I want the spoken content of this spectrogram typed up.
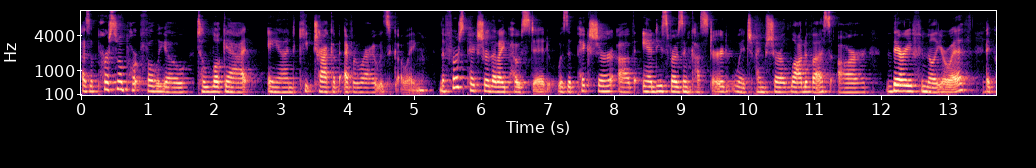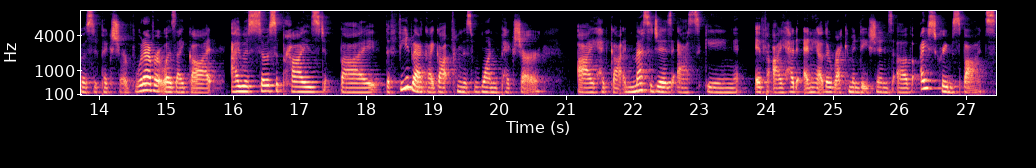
as a personal portfolio to look at and keep track of everywhere I was going. The first picture that I posted was a picture of Andy's frozen custard, which I'm sure a lot of us are very familiar with. I posted a picture of whatever it was I got. I was so surprised by the feedback I got from this one picture. I had gotten messages asking if I had any other recommendations of ice cream spots,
